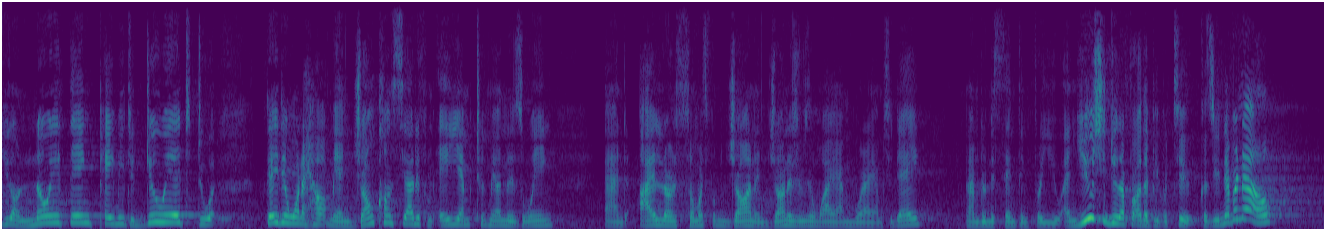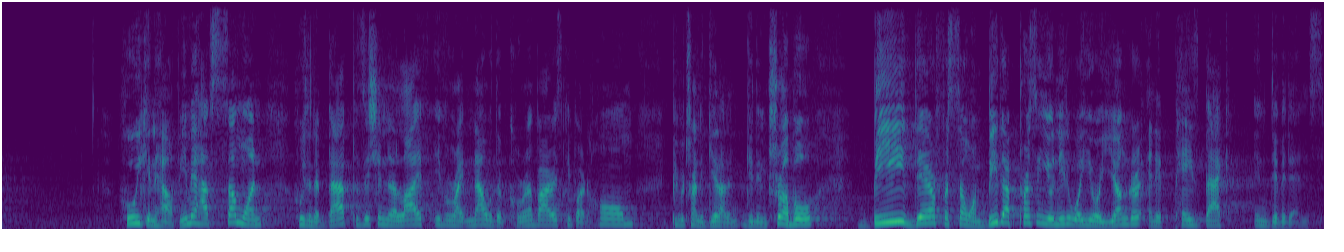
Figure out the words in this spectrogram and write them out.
you don't know anything, pay me to do it, do it. They didn't want to help me. And John Conciati from AEM took me under his wing. And I learned so much from John. And John is the reason why I'm where I am today. And I'm doing the same thing for you. And you should do that for other people too, because you never know who you can help. You may have someone who's in a bad position in their life, even right now with the coronavirus, people at home, people trying to get out get in trouble. Be there for someone. Be that person you needed when you were younger, and it pays back in dividends.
